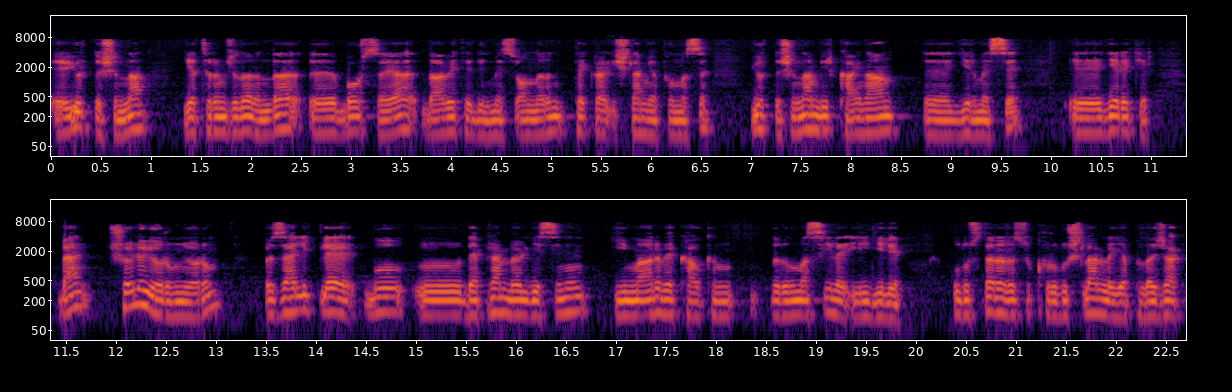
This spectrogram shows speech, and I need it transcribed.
E, yurt dışından yatırımcıların da e, borsaya davet edilmesi, onların tekrar işlem yapılması, yurt dışından bir kaynağın e, girmesi e, gerekir. Ben şöyle yorumluyorum, özellikle bu e, deprem bölgesinin imarı ve kalkındırılmasıyla ilgili uluslararası kuruluşlarla yapılacak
